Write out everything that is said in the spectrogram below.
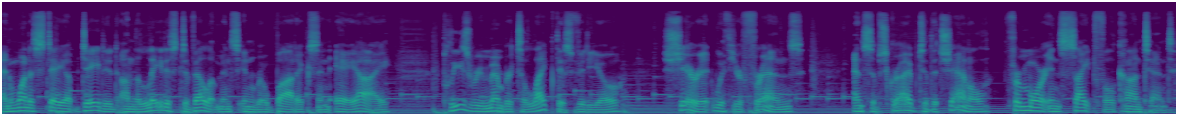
and want to stay updated on the latest developments in robotics and AI, please remember to like this video, share it with your friends, and subscribe to the channel for more insightful content.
